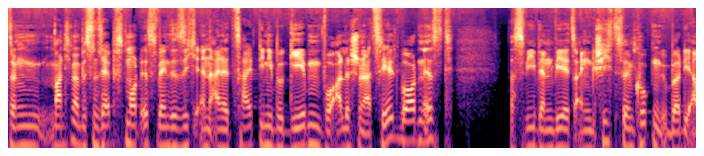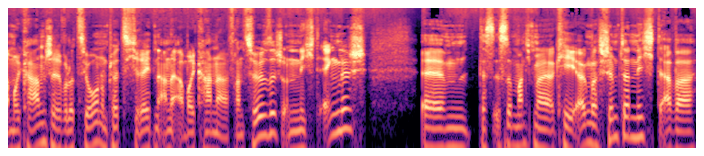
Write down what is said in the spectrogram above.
so ein, manchmal ein bisschen Selbstmord ist, wenn sie sich in eine Zeitlinie begeben, wo alles schon erzählt worden ist. Das ist wie wenn wir jetzt einen Geschichtsfilm gucken über die amerikanische Revolution und plötzlich reden alle Amerikaner Französisch und nicht Englisch. Ähm, das ist so manchmal, okay, irgendwas stimmt da nicht, aber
